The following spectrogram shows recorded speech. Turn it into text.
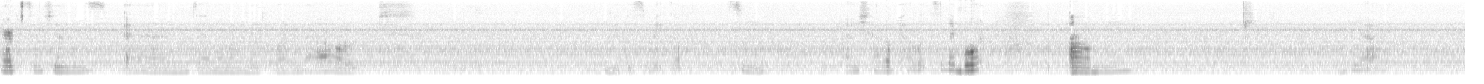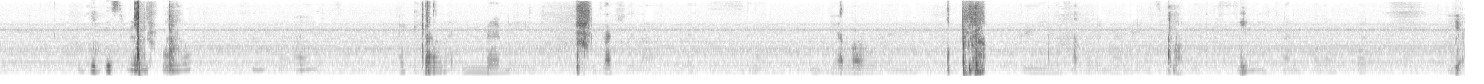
hair extensions, and then I'm gonna make one about maybe some makeup, some eyeshadow palettes that I bought. Um, yeah, I did this really cool look. See my eyes? I call it Meme. It's actually not. It's like yellow and green and stuff like mermaid. It's more like a sea kind of color. But yeah.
